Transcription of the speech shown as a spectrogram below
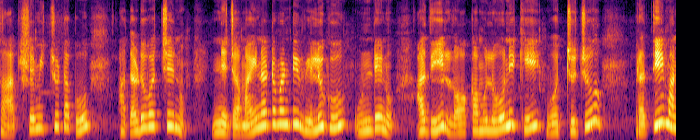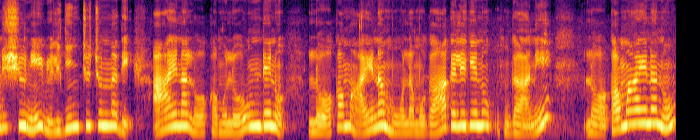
సాక్ష్యమిచ్చుటకు అతడు వచ్చెను. నిజమైనటువంటి వెలుగు ఉండెను. అది లోకములోనికి వచ్చుచు ప్రతి మనుష్యుని వెలిగించుచున్నది. ఆయన లోకములో ఉండెను. లోకం ఆయన మూలముగా కలిగెను గాని లోకం ఆయనను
